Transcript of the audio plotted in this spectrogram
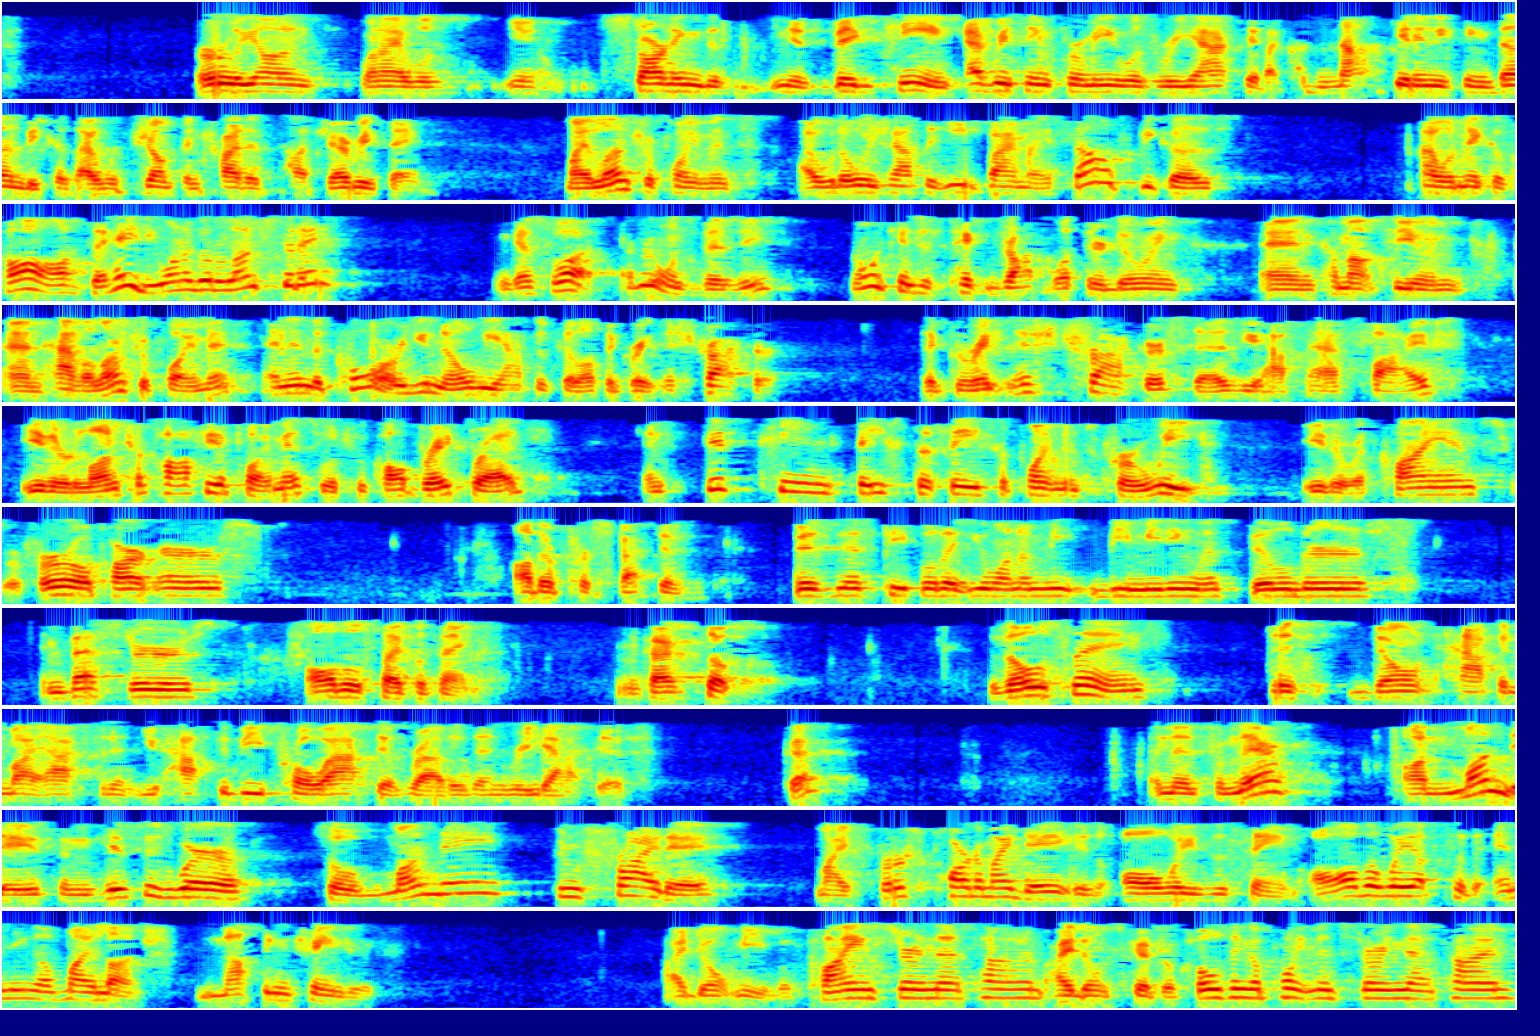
Early on, when I was, you know, starting this, this big team, everything for me was reactive. I could not get anything done because I would jump and try to touch everything. My lunch appointments, I would always have to eat by myself because I would make a call and say, hey, do you want to go to lunch today? And guess what? Everyone's busy. No one can just pick drop what they're doing and come out to you and, and have a lunch appointment. And in the core, you know we have to fill out the greatness tracker. The greatness tracker says you have to have five either lunch or coffee appointments, which we call break breads, and 15 face-to-face appointments per week, either with clients, referral partners, other prospective business people that you want to meet, be meeting with, builders, investors, all those type of things. Okay, so those things just don't happen by accident. You have to be proactive rather than reactive. Okay? And then from there, on Mondays, and this is where, so Monday through Friday, my first part of my day is always the same. All the way up to the ending of my lunch, nothing changes. I don't meet with clients during that time. I don't schedule closing appointments during that time.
